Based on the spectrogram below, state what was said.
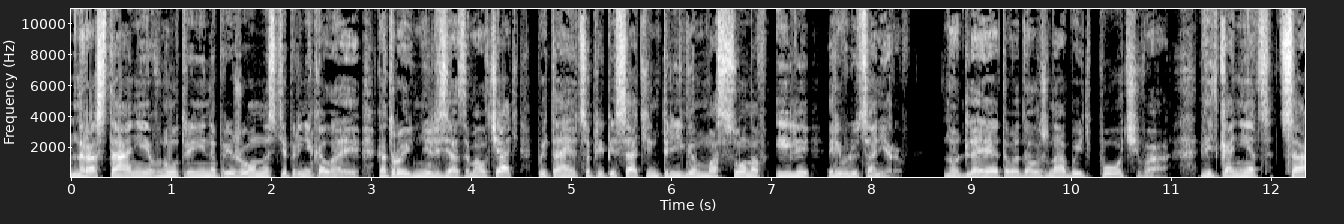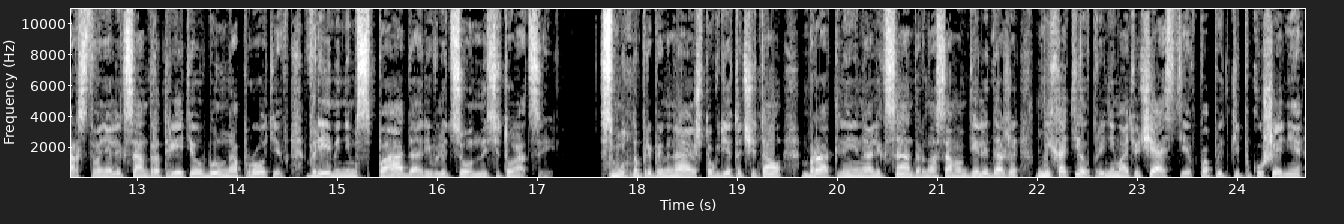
Нарастание внутренней напряженности при Николае, которую нельзя замолчать, пытаются приписать интригам масонов или революционеров. Но для этого должна быть почва, ведь конец царствования Александра III был, напротив, временем спада революционной ситуации – Смутно припоминаю, что где-то читал, брат Ленина Александр на самом деле даже не хотел принимать участие в попытке покушения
